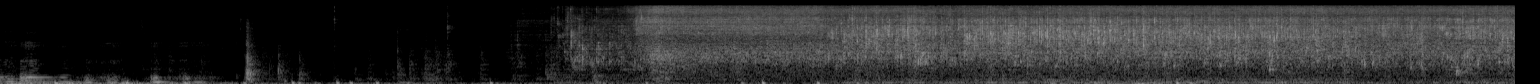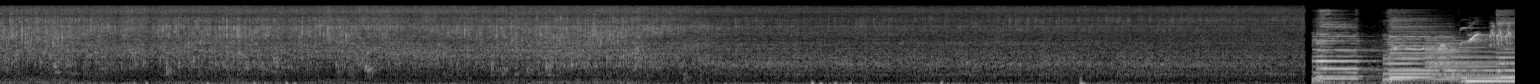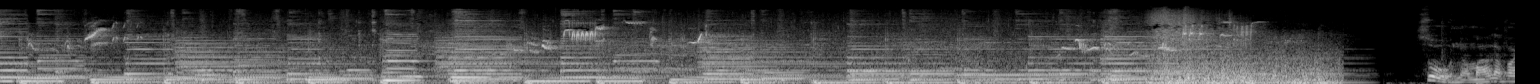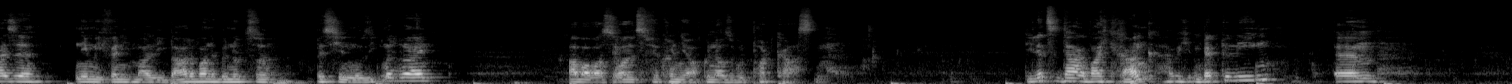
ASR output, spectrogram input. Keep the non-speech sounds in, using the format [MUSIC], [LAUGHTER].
So, normalerweise nehme ich, wenn ich mal die Badewanne benutze, ein bisschen Musik mit rein. Aber was soll's, wir können ja auch genauso gut podcasten. Die letzten Tage war ich krank, habe ich im Bett gelegen. Ähm,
